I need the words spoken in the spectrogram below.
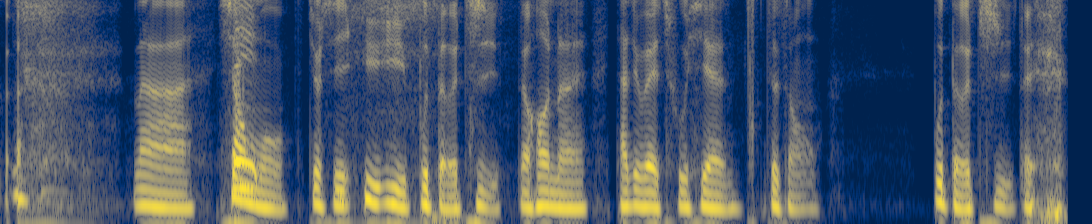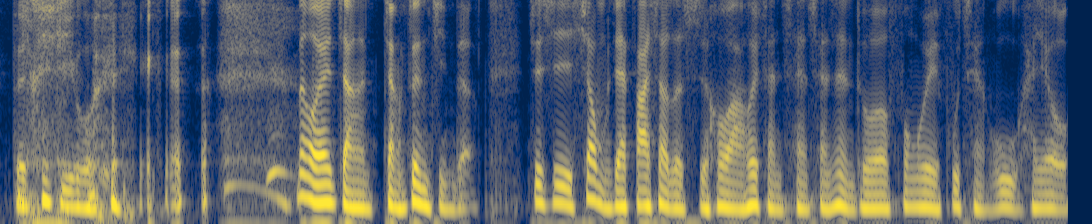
那酵母就是郁郁不得志，然后呢，它就会出现这种。不得志的的气味，那我要讲讲正经的，就是酵母在发酵的时候啊，会反产产生很多风味副产物，还有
